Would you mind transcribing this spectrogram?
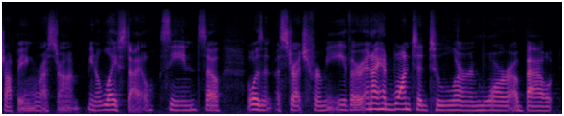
shopping, restaurant, you know, lifestyle scene. So it wasn't a stretch for me either. And I had wanted to learn more about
